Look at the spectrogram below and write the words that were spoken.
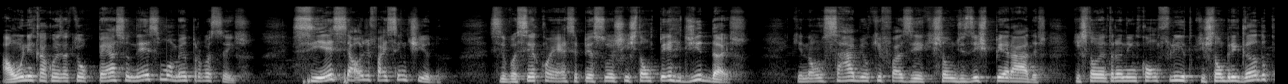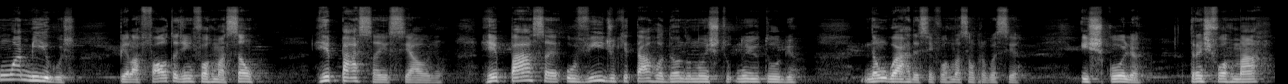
A única coisa que eu peço nesse momento para vocês, se esse áudio faz sentido, se você conhece pessoas que estão perdidas, que não sabem o que fazer, que estão desesperadas, que estão entrando em conflito, que estão brigando com amigos pela falta de informação, repassa esse áudio, repassa o vídeo que está rodando no, no YouTube. Não guarda essa informação para você. Escolha transformar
